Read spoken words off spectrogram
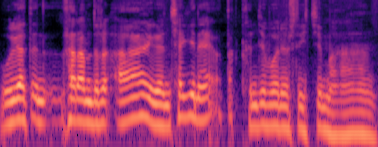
우리 같은 사람들은 아 이건 책이네 딱 던져버릴 수 있지만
